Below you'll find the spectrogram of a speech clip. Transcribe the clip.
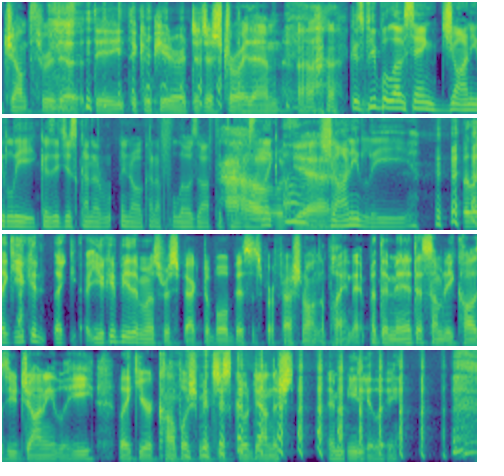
jump through the, the, the computer to destroy them. Because uh, people love saying Johnny Lee because it just kind of you know kind of flows off the tongue. Oh, like oh yeah. Johnny Lee. but like you could like you could be the most respectable business professional on the planet, but the minute that somebody calls you Johnny Lee, like your accomplishments just go down the sh- immediately.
